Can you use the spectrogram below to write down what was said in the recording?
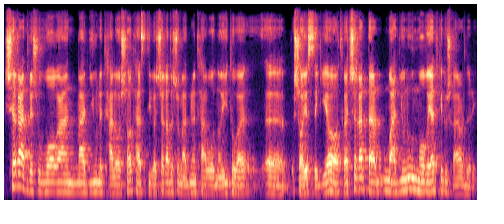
چقدرش رو واقعا مدیون تلاشات هستی و چقدرش رو مدیون توانایی تو و شایستگیات و چقدر در مدیون اون موقعیتی که توش قرار داری.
